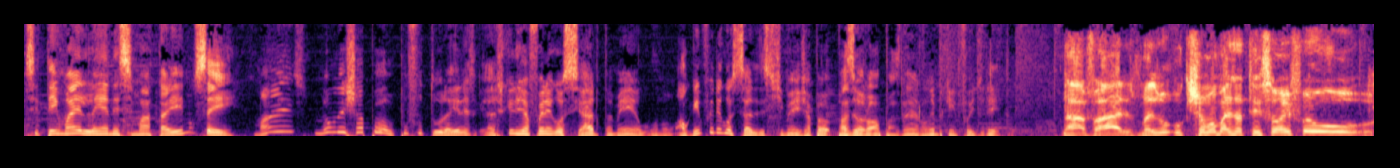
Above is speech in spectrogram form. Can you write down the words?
se tem mais lenha nesse mata aí, não sei. Mas vamos deixar pro, pro futuro aí. Acho que ele já foi negociado também. Alguém foi negociado desse time aí já pra, pras Europas, né? Não lembro quem foi direito. Ah, vários, mas o, o que chamou mais atenção aí foi o.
